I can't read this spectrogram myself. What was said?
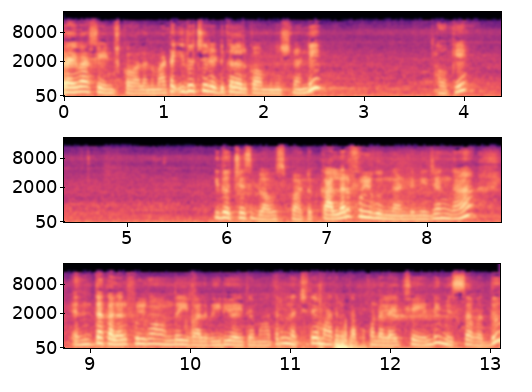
డ్రై వాష్ చేయించుకోవాలన్నమాట. ఇది వచ్చి రెడ్ కలర్ కాంబినేషన్ అండి. ఓకే. ఇది వచ్చేసి బ్లౌజ్ పార్ట్. కలర్ఫుల్గా ఉందండి నిజంగా. ఎంత కలర్ఫుల్గా ఉందో ఇవాళ వీడియో అయితే మాత్రం. నచ్చితే మాత్రం తప్పకుండా లైక్ చేయండి మిస్ అవ్వద్దు.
